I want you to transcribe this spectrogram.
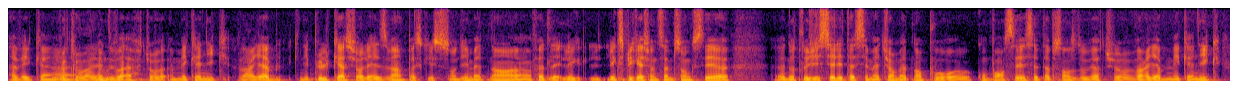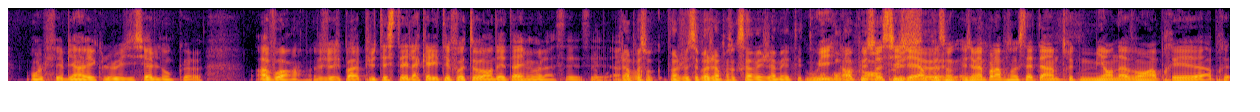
avec un, Ouverture variable. une ouverture mécanique variable, qui n'est plus le cas sur les S20 parce qu'ils se sont dit maintenant, en fait, l'e- l'explication de Samsung, c'est notre logiciel est assez mature maintenant pour compenser cette absence d'ouverture variable mécanique. On le fait bien avec le logiciel, donc à voir. hein. Je n'ai pas pu tester la qualité photo en détail, mais voilà. c'est c'est à J'ai l'impression, que- enfin, je sais pas, j'ai l'impression que ça avait jamais été trop Oui, en plus aussi, j'ai euh, l'impression, que- j'ai même pas l'impression que ça a été un truc mis en avant après, après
